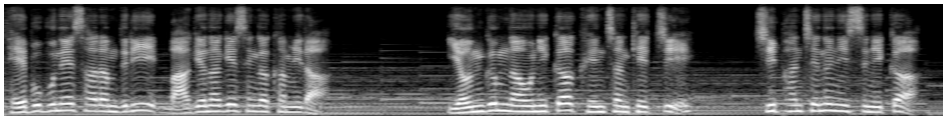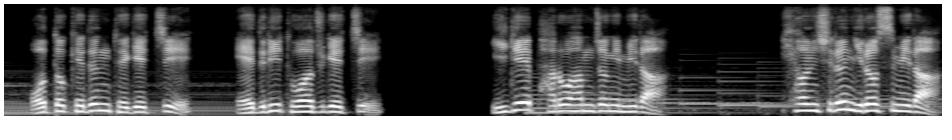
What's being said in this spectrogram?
대부분의 사람들이 막연하게 생각합니다. 연금 나오니까 괜찮겠지. 집 한 채는 있으니까 어떻게든 되겠지. 애들이 도와주겠지. 이게 바로 함정입니다. 현실은 이렇습니다.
